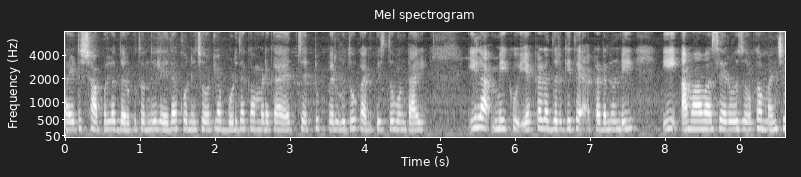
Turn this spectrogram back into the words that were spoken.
బయట షాపుల్లో దొరుకుతుంది లేదా కొన్ని చోట్ల బూడిద గుమ్మడికాయ చెట్టు పెరుగుతూ కనిపిస్తూ ఉంటాయి. ఇలా మీకు ఎక్కడ దొరికితే అక్కడ నుండి ఈ అమావాస్య రోజు ఒక మంచి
